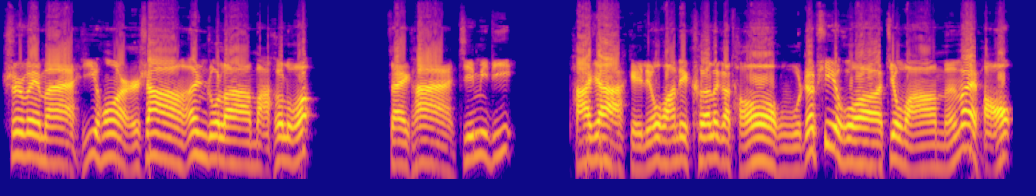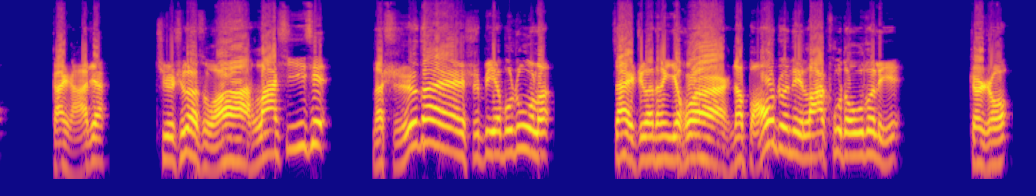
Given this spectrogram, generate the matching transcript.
侍卫们一哄而上，摁住了马赫罗。再看金密迪，趴下给刘皇帝磕了个头，捂着屁股就往门外跑。干啥去？去厕所拉稀去。那实在是憋不住了，再折腾一会儿，那保准得拉裤兜子里。这时候，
